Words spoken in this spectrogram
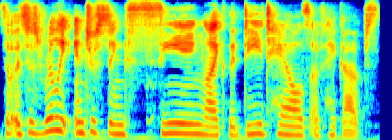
so it's just really interesting seeing like the details of Hiccup's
